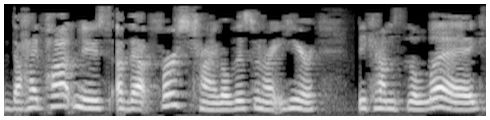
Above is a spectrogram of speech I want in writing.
the hypotenuse of that first triangle, this one right here, becomes the leg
